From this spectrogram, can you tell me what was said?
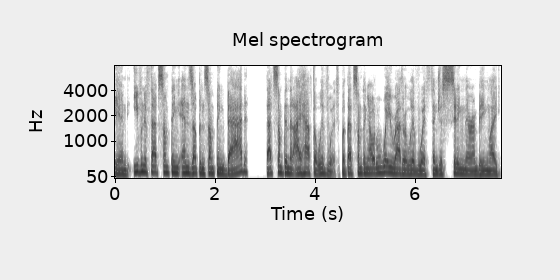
And even if that something ends up in something bad, that's something that I have to live with. But that's something I would way rather live with than just sitting there and being like,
